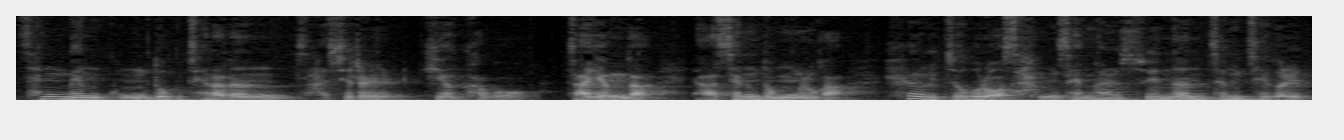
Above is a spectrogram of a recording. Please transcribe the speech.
생명 공동체라는 사실을 기억하고 자연과 야생 동물과 효율적으로 상생할 수 있는 정책을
